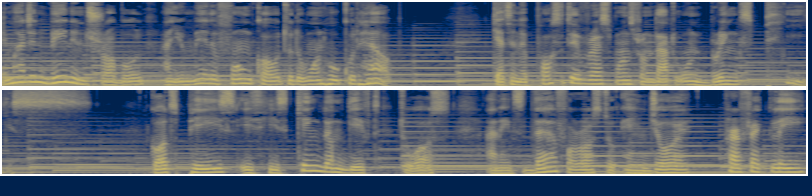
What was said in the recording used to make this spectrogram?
Imagine being in trouble and you made a phone call to the one who could help. Getting a positive response from that one brings peace. God's peace is His kingdom gift to us, and it's there for us to enjoy perfectly,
